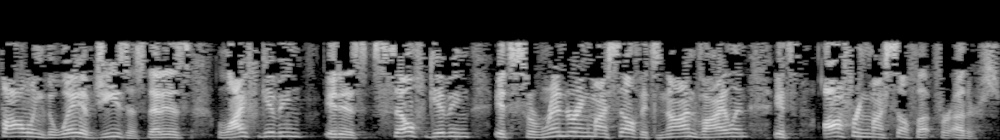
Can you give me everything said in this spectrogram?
following the way of Jesus that is life-giving, it is self-giving, it's surrendering myself, it's non-violent, it's offering myself up for others.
